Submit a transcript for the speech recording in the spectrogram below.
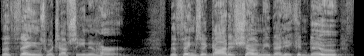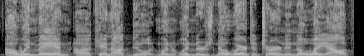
the things which I've seen and heard the things that God has shown me that He can do uh, when man uh, cannot do it. When, when there's nowhere to turn and no way out,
